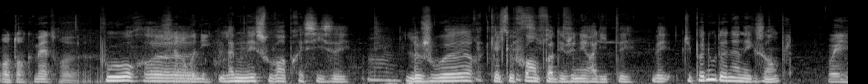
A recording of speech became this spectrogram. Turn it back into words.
en tant que maître. euh, pour euh, l'amener souvent à préciser. Mm. Le joueur, quelquefois, emploie des généralités. Mais tu peux nous donner un exemple? Oui.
